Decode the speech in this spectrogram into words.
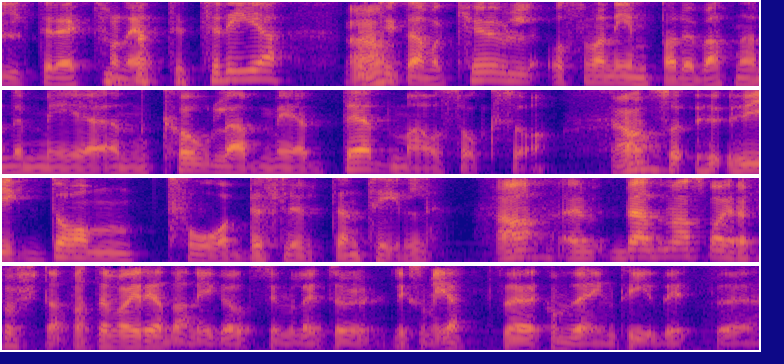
gick direkt från 1 till 3 och ja. tyckte han var kul och så var han impad över att ni hade med en collab med Deadmau5 också. Ja. Så hur, hur gick de två besluten till? Ja, eh, Deadmau5 var ju det första för att det var ju redan i Goat Simulator liksom 1 eh, kom det in tidigt. Eh,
